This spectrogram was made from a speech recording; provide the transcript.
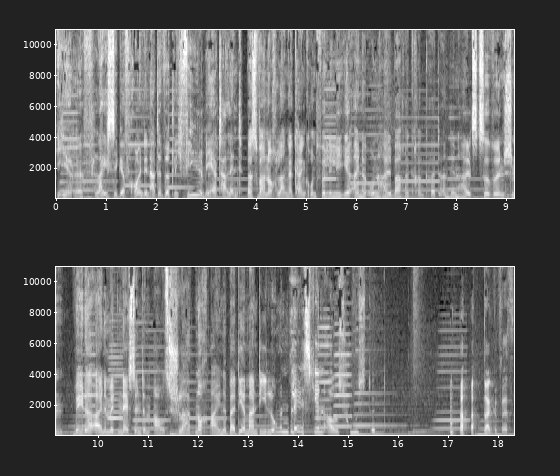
Ihre fleißige Freundin hatte wirklich viel mehr Talent. Das war noch lange kein Grund für Lilly, ihr eine unheilbare Krankheit an den Hals zu wünschen. Weder eine mit nässendem Ausschlag, noch eine, bei der man die Lungenbläschen aushustet. Danke, Fest.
